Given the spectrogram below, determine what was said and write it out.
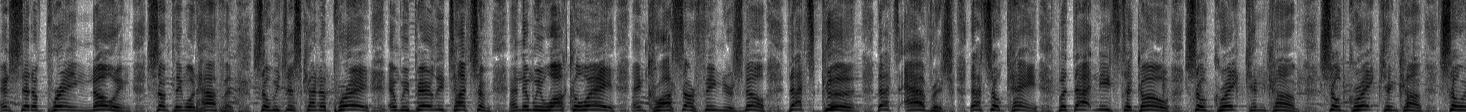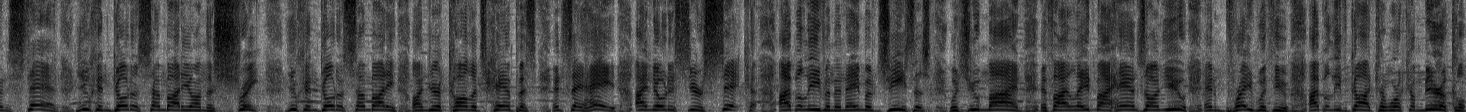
instead of praying knowing something would happen. So we just kind of pray and we barely touch them and then we walk away and cross our fingers. No, that's good. That's average. That's okay. But that needs to go so great can come. So great can come. So in Instead, you can go to somebody on the street, you can go to somebody on your college campus and say, Hey, I noticed you're sick. I believe in the name of Jesus. Would you mind if I laid my hands on you and prayed with you? I believe God can work a miracle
